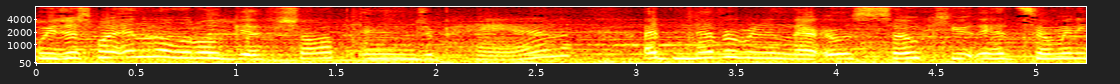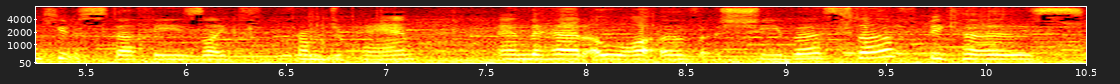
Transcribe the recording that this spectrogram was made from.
We just went in the little gift shop in Japan. I'd never been in there. It was so cute. They had so many cute stuffies like from Japan and they had a lot of Shiba stuff because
